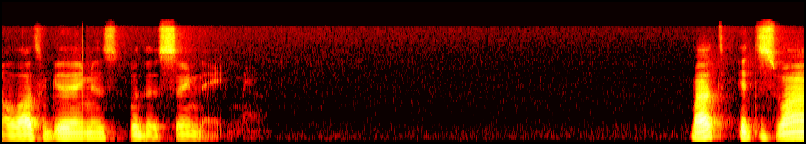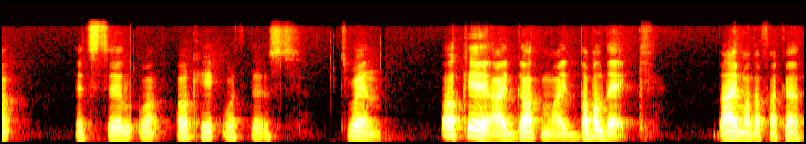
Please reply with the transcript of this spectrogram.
a lot of games with the same name. But it's one, it's still one. Okay, what's this? Twin. Okay, I got my double deck. Die, motherfucker.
